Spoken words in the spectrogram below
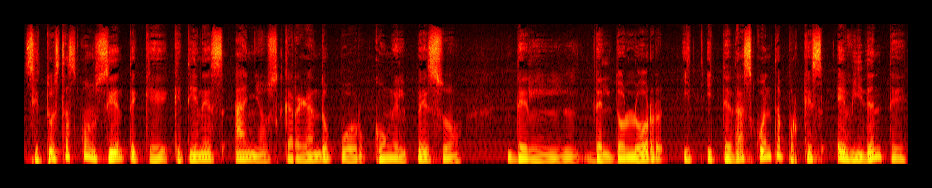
Si tú estás consciente que, tienes años cargando por, con el peso del, dolor y, te das cuenta porque es evidente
